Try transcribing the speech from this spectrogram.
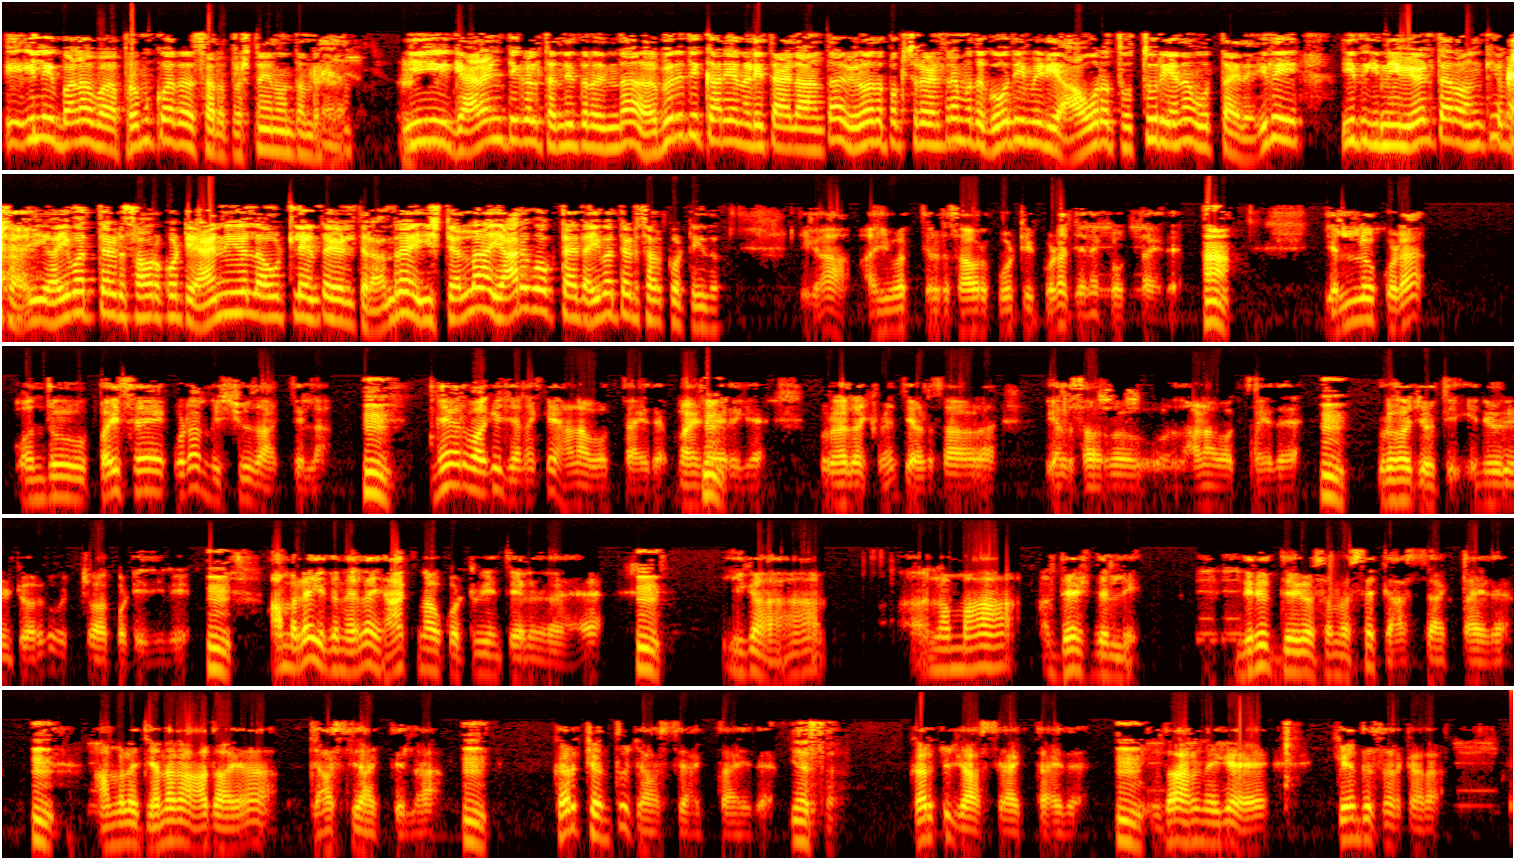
ಇಲ್ಲಿ ಬಹಳ ಪ್ರಮುಖವಾದ ಸರ್ ಪ್ರಶ್ನೆ ಏನು ಅಂತಂದ್ರೆ ಈ ಗ್ಯಾರಂಟಿಗಳು ತಂದಿದ್ರಿಂದ ಅಭಿವೃದ್ಧಿ ಕಾರ್ಯ ನಡೀತಾ ಇಲ್ಲ ಅಂತ ವಿರೋಧ ಪಕ್ಷರು ಹೇಳ್ತಾರೆ ಮತ್ತೆ ಗೋಧಿ ಮೀಡಿಯಾ ಅವರ ತುತ್ತೂರಿಯನ್ನ ಓದ್ತಾ ಇದೆ. ಇಲ್ಲಿ ಇದು ನೀವ್ ಹೇಳ್ತಾ ಇರೋ ಅಂಕಿಅಂಶ ಈ ಐವತ್ತೆರಡು ಸಾವಿರ ಕೋಟಿ ಆನ್ಯುಯಲ್ ಔಟ್ಲೆ ಅಂತ ಹೇಳ್ತೀರಾ? ಅಂದ್ರೆ ಇಷ್ಟೆಲ್ಲ ಯಾರಿಗೂ ಹೋಗ್ತಾ ಇದೆ? ಐವತ್ತೆರಡು ಸಾವಿರ ಕೋಟಿ ಇದು. ಈಗ ಐವತ್ತೆರಡು ಸಾವಿರ ಕೋಟಿ ಕೂಡ ಜನಕ್ಕೆ ಹೋಗ್ತಾ ಇದೆ. ಹಾ. ಎಲ್ಲೂ ಕೂಡ ಒಂದು ಪೈಸೆ ಕೂಡ ಮಿಸ್ಯೂಸ್ ಆಗ್ತಿಲ್ಲ. ನೇರವಾಗಿ ಜನಕ್ಕೆ ಹಣ ಹೋಗ್ತಾ ಇದೆ. ಮಹಿಳೆಯರಿಗೆ ಗೃಹಲಕ್ಷ್ಮಿ ಅಂತ ಎರಡ್ ಸಾವಿರ ಎರಡ್ ಸಾವಿರ ಹಣ ಹೋಗ್ತಾ ಇದೆ. ಗೃಹ ಜ್ಯೋತಿ ಇನ್ನೂರು ಯೂನಿಟ್ ವರೆಗೂ ಉಚಿತವಾಗಿ ಕೊಟ್ಟಿದೀವಿ ಆಮೇಲೆ ಇದನ್ನೆಲ್ಲ ಯಾಕೆ ನಾವು ಕೊಟ್ವಿ ಅಂತ ಹೇಳಿದ್ರೆ ಈಗ ನಮ್ಮ ದೇಶದಲ್ಲಿ ನಿರುದ್ಯೋಗ ಸಮಸ್ಯೆ ಜಾಸ್ತಿ ಆಗ್ತಾ ಇದೆ. ಆಮೇಲೆ ಜನರ ಆದಾಯ ಜಾಸ್ತಿ ಆಗ್ತಿಲ್ಲ. ಖರ್ಚಂತೂ ಜಾಸ್ತಿ ಆಗ್ತಾ ಇದೆ. ಖರ್ಚು ಜಾಸ್ತಿ ಆಗ್ತಾ ಇದೆ. ಉದಾಹರಣೆಗೆ ಕೇಂದ್ರ ಸರ್ಕಾರ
